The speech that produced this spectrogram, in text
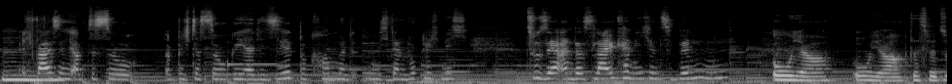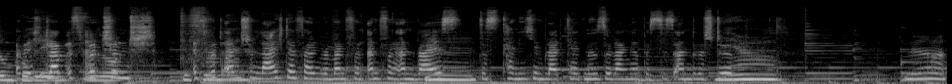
Mhm. Ich weiß nicht, ob das so, ob ich das so realisiert bekomme und mich dann wirklich nicht zu sehr an das Leihkaninchen zu binden. Oh ja, oh ja, das wird so ein Aber Problem. ich glaube, es wird Also, schon sch- das es wird einem schon leichter fallen, wenn man von Anfang an weiß, Mhm. das Kaninchen bleibt halt nur so lange, bis das andere stirbt. Ja. Ja,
